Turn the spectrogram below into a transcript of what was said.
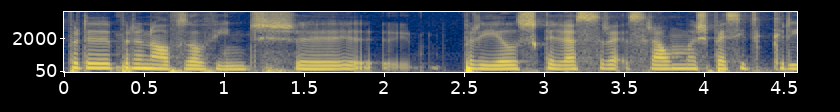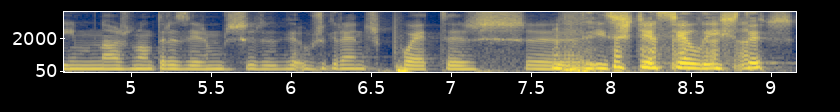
para, para novos ouvintes, uh, para eles, se calhar será, uma espécie de crime nós não trazermos os grandes poetas uh, existencialistas,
